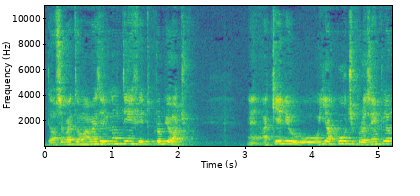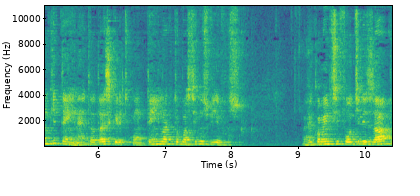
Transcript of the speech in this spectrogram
Então você vai tomar, mas ele não tem efeito probiótico. É, aquele, o Yakult, por exemplo, é um que tem, né? Então está escrito contém lactobacilos vivos. Eu recomendo se for utilizar,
